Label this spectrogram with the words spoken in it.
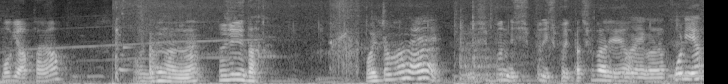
목이 아파요? 어 일어나네. 현신이다 멀쩡하네. 10분 10분 20분 있다 출발이에요 뭐야 이거 꼬리야?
